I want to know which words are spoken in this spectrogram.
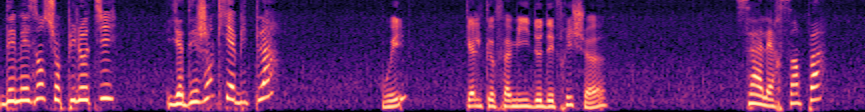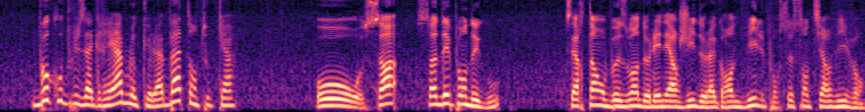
Des maisons sur pilotis? Il y a des gens qui habitent là? Oui, quelques familles de défricheurs. Ça a l'air sympa. Beaucoup plus agréable que la batte en tout cas. Oh, ça, ça dépend des goûts. Certains ont besoin de l'énergie de la grande ville pour se sentir vivants.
